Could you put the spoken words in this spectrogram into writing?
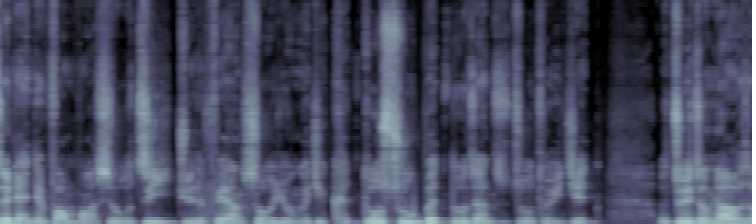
这两件方法是我自己觉得非常受用，而且很多书本都这样子做推荐。而最重要的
